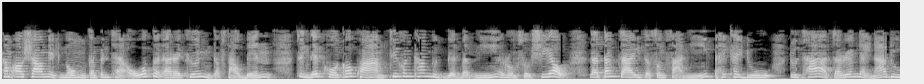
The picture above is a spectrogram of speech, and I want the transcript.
ทำเอาชาวเน็ตงงกันเป็นแถวว่าเกิดอะไรขึ้นกับสาวเบนถึงได้โพสต์ข้อความที่ค่อนข้างดุดเดือดแบบนี้ลงโซเชียล และตั้งใจจะสงสารนี้ไปให้ใครดู ดูท่าจะเรื่องใหญ่น่าดู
